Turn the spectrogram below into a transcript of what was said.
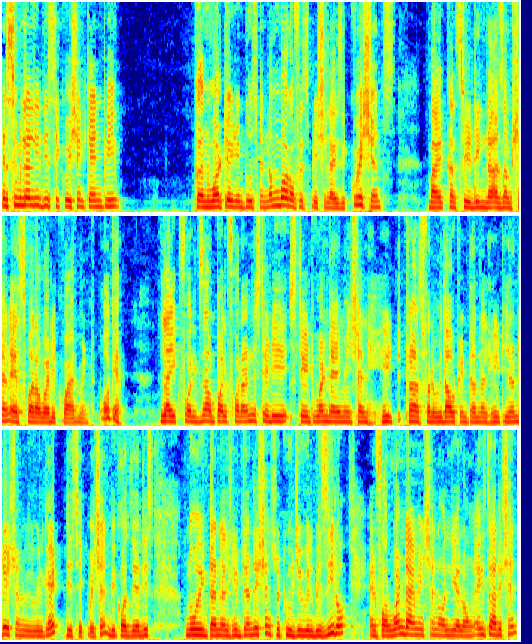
and similarly this equation can be converted in number of specialise equation by considering the assumption as per our requirement. Okay. Like for example for unsteady state one dimension heat transfer without internal heat generation we will get this equation because there is no internal heat generation so qg will be 0 and for one dimension only along x direction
